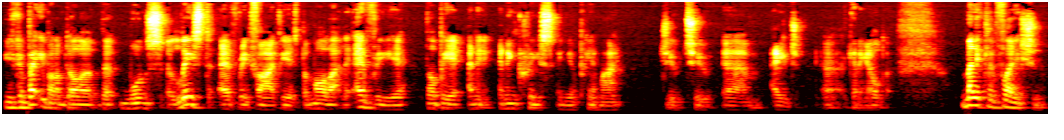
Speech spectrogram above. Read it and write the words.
you can bet your bottom dollar that once, at least every five years, but more likely every year, there'll be an, an increase in your PMI due to um, age uh, getting older. Medical inflation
